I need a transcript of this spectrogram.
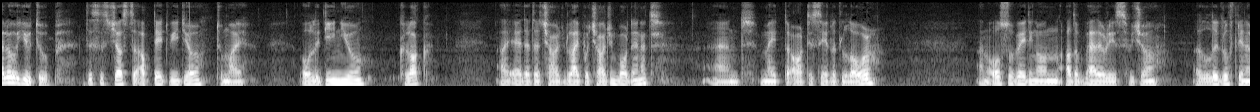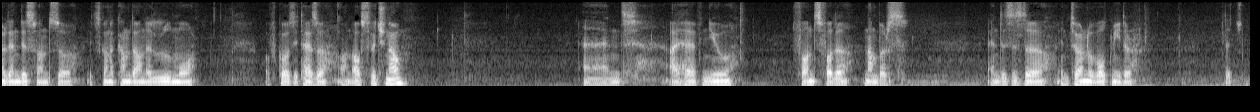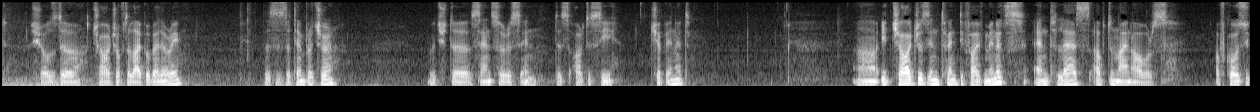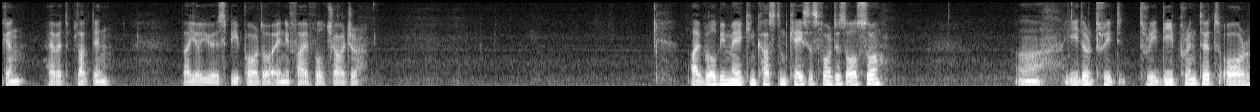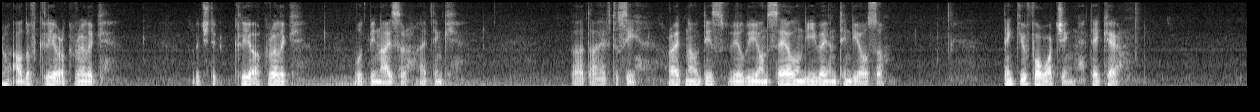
Hello YouTube, this is just an update video to my OLEDiUNO clock. I added a charge, LiPo charging board in it and made the RTC a little lower. I'm also waiting on other batteries which are a little thinner than this one so it's gonna come down a little more. Of course it has a on off switch now and I have new fonts for the numbers. And this is the internal voltmeter that shows the charge of the LiPo battery this is the temperature which the sensor is in this RTC chip in it. Uh, it charges in 25 minutes and lasts up to 9 hours. Of course you can have it plugged in by your USB port or any 5 volt charger. I will be making custom cases for this also. Uh, either 3, 3D printed or out of clear acrylic. Which the clear acrylic would be nicer, I think. But I have to see. Right now this will be on sale on eBay and Tindie also. Thank you for watching. Take care.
